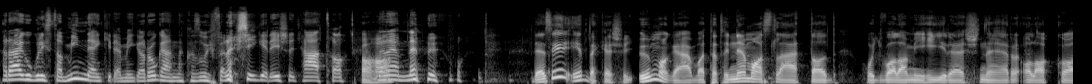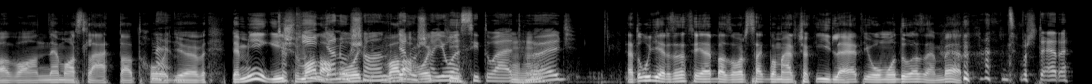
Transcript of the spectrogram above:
rágoogliztam mindenkire, még a Rogánnak az új feleségére is, hogy hát ha, Aha. de nem, nem ő volt. De ez érdekes, hogy önmagában, tehát hogy nem azt láttad, hogy valami híres ner alakkal van, nem azt láttad, hogy... ö, De mégis Csak valahogy, gyanúsan, valahogy gyanúsan ki... jól szituált uh-huh. hölgy. Tehát úgy érzed, hogy ebbe az országban már csak így lehet jó módú az ember? Hát most erre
